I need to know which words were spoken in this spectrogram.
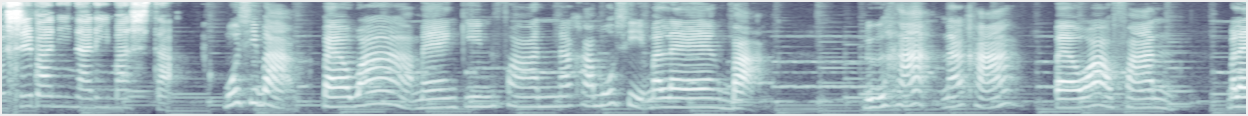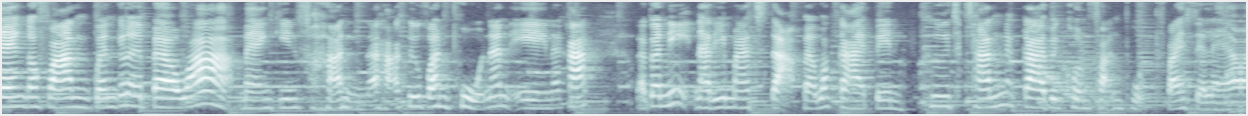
มูชิบะนินาริมาสตะมูชิบะแปลว่า แมงกินฟันนะคะมูชิแมลงบะ หรือฮะนะคะ แปลว่าฟัน แมลงกับฟันเป็นก็เลยแปลว่า แมงกินฟันนะคะ คือฟันผุนั่นเองนะคะ แล้วก็นี่นาริมาจะแปลว่ากลายเป็น คือฉันกลายเป็นคนฟันผุไปเสียแล้ว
